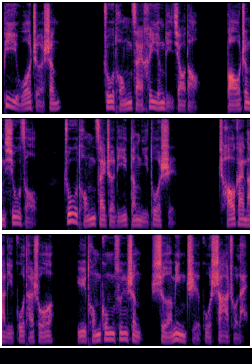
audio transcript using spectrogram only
避我者生，朱仝在黑影里叫道：“保证休走！朱仝在这里等你多时。”晁盖那里顾他说：“与同公孙胜舍命，只顾杀出来。”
